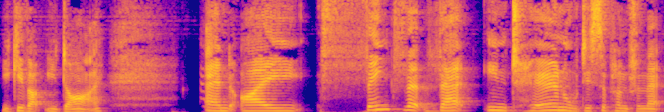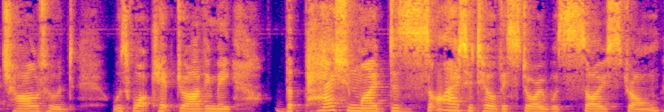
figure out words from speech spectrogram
You give up, you die. And I think that that internal discipline from that childhood was what kept driving me. The passion, my desire to tell this story was so strong.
